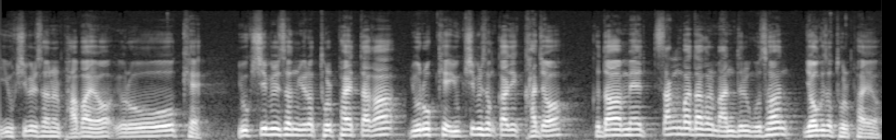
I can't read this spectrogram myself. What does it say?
61선을 봐봐요. 요렇게 61선 위로 돌파했다가 요렇게 61선까지 가죠. 그 다음에 쌍바닥을 만들고선 여기서 돌파해요.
